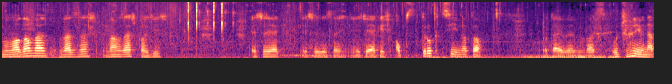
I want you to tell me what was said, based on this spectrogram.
Mogą was, was zasz, wam zaszkodzić. Jeszcze jak jeszcze dostaniecie jakieś obstrukcji, no to tutaj bym was uczulił na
